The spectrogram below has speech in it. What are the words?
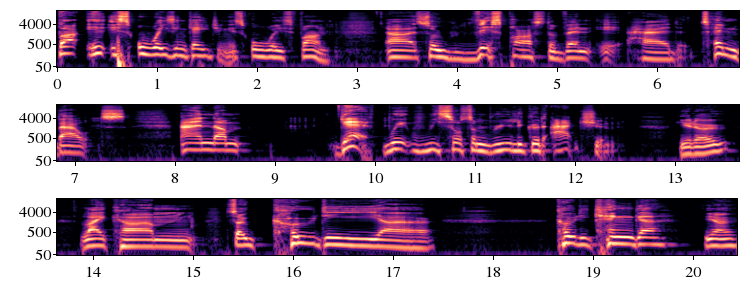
but it's always engaging. It's always fun. Uh, so this past event, it had ten bouts, and um, yeah, we we saw some really good action. You know, like um, so Cody uh, Cody Kenga, you know,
